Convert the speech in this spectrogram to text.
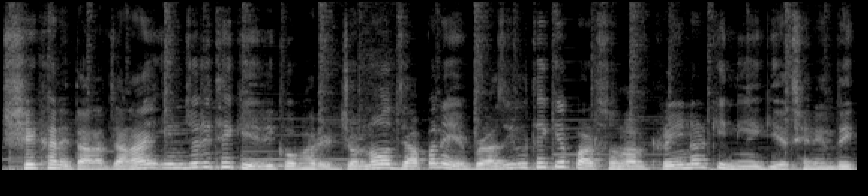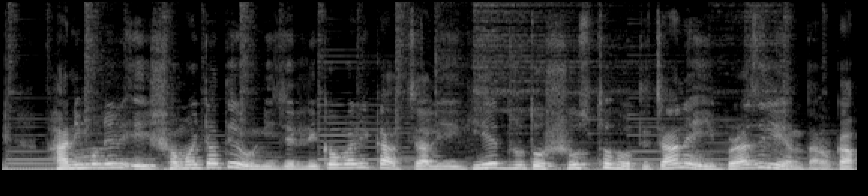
সেখানে তারা জানায় ইঞ্জুরি থেকে রিকভারির জন্য জাপানে ব্রাজিল থেকে পার্সোনাল ট্রেনারকে নিয়ে গিয়েছেন এন্দ্রিক হানিমুনের এই সময়টাতেও নিজের রিকভারি কাজ চালিয়ে গিয়ে দ্রুত সুস্থ হতে চান এই ব্রাজিলিয়ান তারকা।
